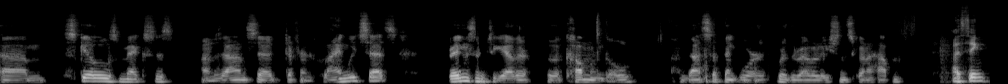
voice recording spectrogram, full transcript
um, skills mixes, and as Anne said, different language sets, brings them together with a common goal. And that's, I think, where, where the revolution is going to happen. I think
